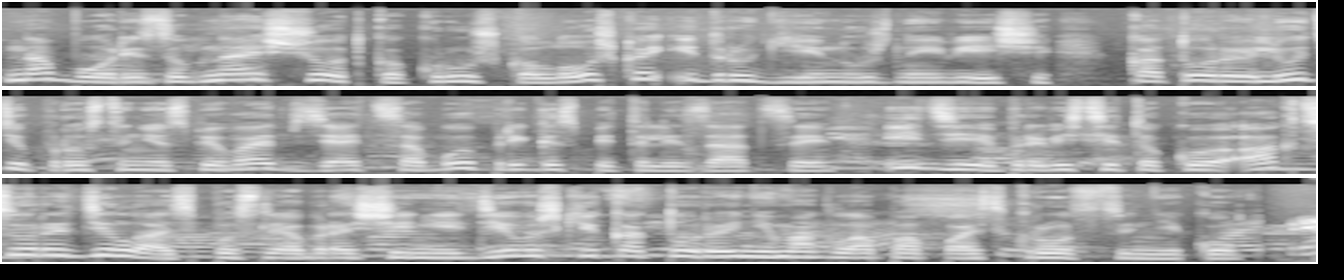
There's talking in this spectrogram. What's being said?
В наборе зубная щетка, кружка, ложка и другие нужные вещи, которые люди просто не успевают взять с собой при госпитализации. Идея провести такую акцию родилась после обращения девушки, которая не могла попасть к родственнику. 3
